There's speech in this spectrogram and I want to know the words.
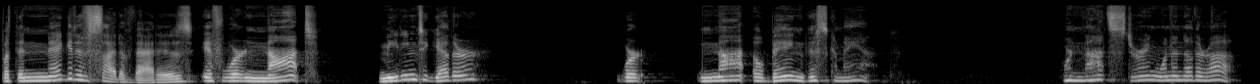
But the negative side of that is if we're not meeting together, we're not obeying this command. We're not stirring one another up.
